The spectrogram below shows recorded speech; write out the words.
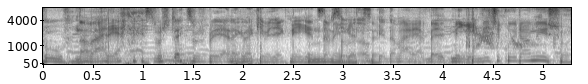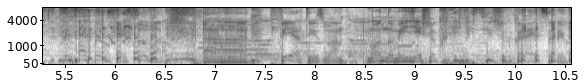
Hú, na várjál, ezt most, ezt most ennek neki megyek még egyszer. Na, még Szóval, egyszer. Oké, de várjál, még egy Indítsuk újra a műsort. Oké, szóval uh, fél tíz van. Mondom így, és akkor egy picit sokkal egyszerűbb.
